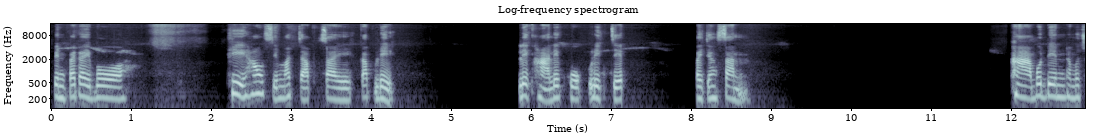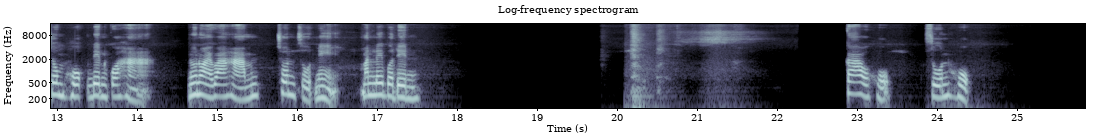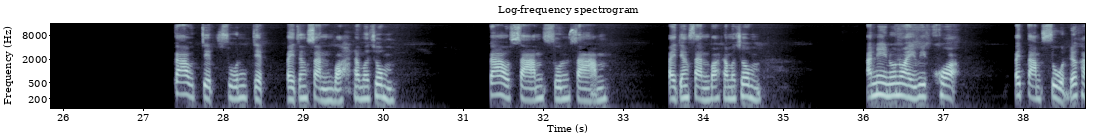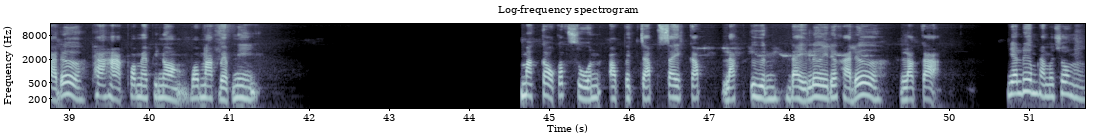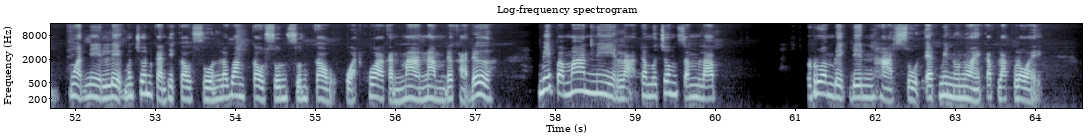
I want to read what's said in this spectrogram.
เป็นไปได้บ่ที่เฮ้าสิมาจับใส่กับเหลขเหลขหาเหลขหกเหลขเจ็ดไปจังสันหาบเด่นท่านผู้ชมหกเด่นกว่าหา นูหน่อยว่าหามันชนสูตรนี่ มันเลยบเด่นเก้าหกศูนย์หกเก้าเจ็ดศูนย์เจ็ดไปจังสันบ่ท่านผู้ชมเก้าสามศูนย์สามไปจังสันบ่ท่านผู้ชม อันนี้นูหน่อยวิเคราะห์ไปตามสูตรเด้อค่ะ เด้อถ้าหากพ่อแม่พี่น้องบ่มักแบบนี้ มักเก่ากับศูนย์เอาไปจับใส่กับหลักอื่นได้เลยเด้อค่ะ เด้อแล้วก็อย่าลืมท่านผู้ชมงวดนี้เลขมันชนกันที่เก่าศูนย์ระว่างเก่าศูนย์ศูนย์เก่ากวดคว้ากันมานำเด้อค่ะ เด้อมีประมาณนี้ละท่านผู้ชมสำหรับ ร่วมเหล็กเด่นหาดสูตรแอดมินหน่อยกับหลักลอย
